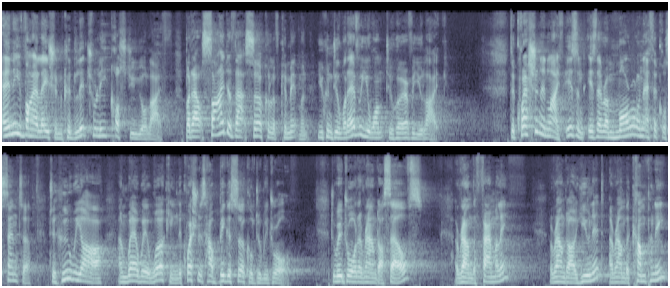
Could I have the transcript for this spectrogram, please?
Any violation could literally cost you your life. But outside of that circle of commitment, you can do whatever you want to whoever you like. The question in life isn't, is there a moral and ethical center to who we are and where we're working? The question is, how big a circle do we draw? Do we draw it around ourselves, around the family, around our unit, around the company,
